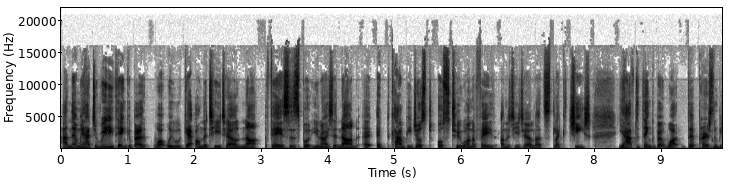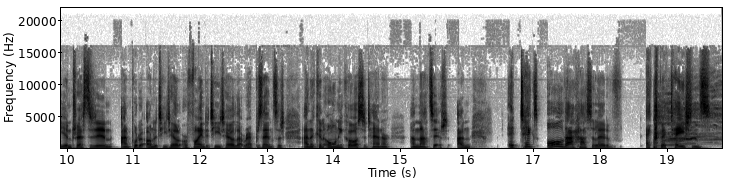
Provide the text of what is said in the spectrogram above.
and then we had to really think about what we would get on the tea towel. Not faces, but you know, I said not. It it can't be just us two on a face on a tea towel. That's like a cheat. You have to think about what the person be interested in and put it on a tea towel, or find a tea towel that represents it. And it can only cost a tenner, and that's it. And it takes all that hassle out of expectations.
